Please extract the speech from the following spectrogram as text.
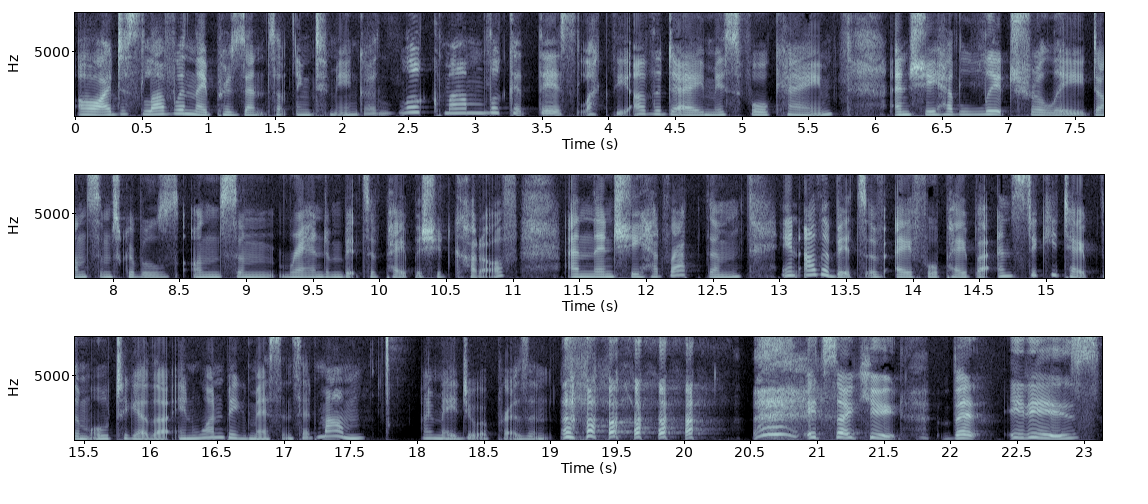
Oh, I just love when they present something to me and go, Look, mum, look at this. Like the other day, Miss Four came and she had literally done some scribbles on some random bits of paper she'd cut off. And then she had wrapped them in other bits of A4 paper and sticky taped them all together in one big mess and said, Mum, I made you a present. It's so cute, but it is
